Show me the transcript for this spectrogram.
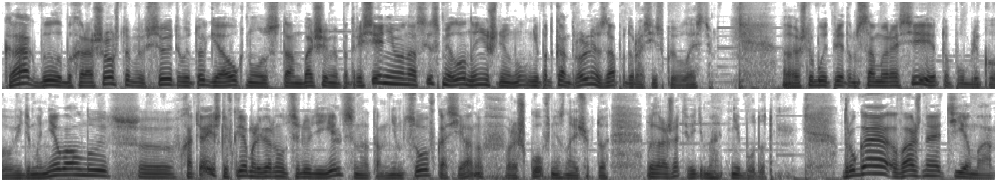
Как было бы хорошо, чтобы все это в итоге аук столкнулось там большими потрясениями у нас и смело нынешнюю, ну, неподконтрольную Западу российскую власть. Э, что будет при этом с самой Россией, эту публику, видимо, не волнует. Э, хотя, если в Кремль вернутся люди Ельцина, там, Немцов, Касьянов, Рыжков, не знаю еще кто, возражать, видимо, не будут. Другая важная тема.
